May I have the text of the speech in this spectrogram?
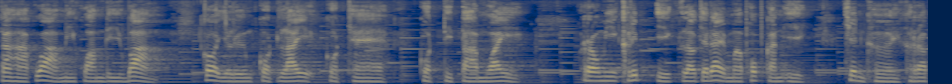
ถ้าหากว่ามีความดีบ้าง ก็อย่าลืมกดไลค์กดแชร์ กดติดตามไว้ เรามีคลิปอีกเราจะได้มาพบกันอีก เช่นเคยครับ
